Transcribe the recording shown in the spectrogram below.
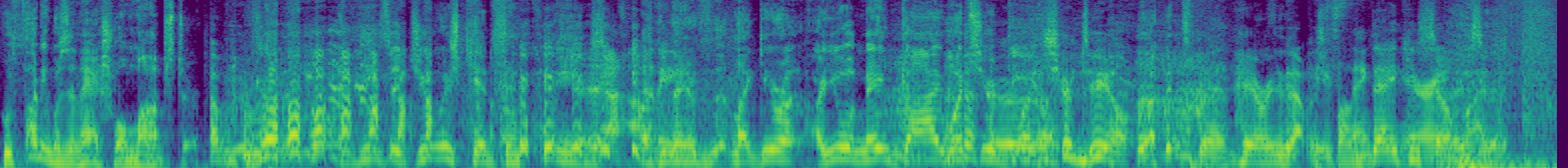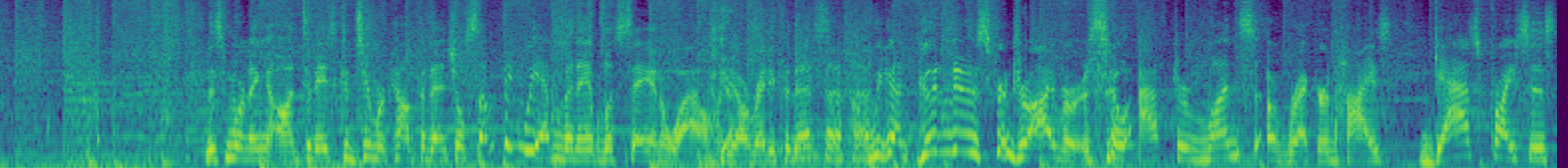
who thought he was an actual mobster. Oh. and he's a Jewish kid from Queens. and they're like, "You're a, are you a made guy? What's your deal?" What's your deal? Good. Harry, that was fun. Thank Thank, you, you, so much. This morning on today's Consumer Confidential, something we haven't been able to say in a while. Are y'all ready for this? we got good news for drivers. So, after months of record highs, gas prices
